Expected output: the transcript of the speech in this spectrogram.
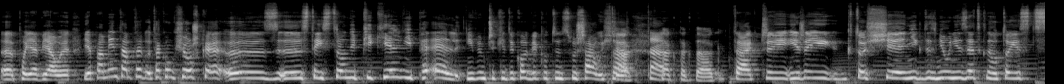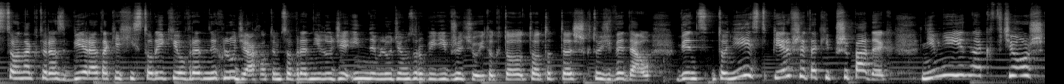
e, pojawiały. Ja pamiętam te, taką książkę e, z, z, tej strony piekielni.pl. Nie wiem, czy kiedykolwiek o tym słyszałyście. Tak, tak, tak, tak, tak. Tak, czyli jeżeli ktoś się nigdy z nią nie zetknął, to jest strona, która zbiera takie historyjki o wrednych ludziach, o tym, co wredni ludzie innym ludziom zrobili w życiu i to, to, to, to też ktoś wydał. Więc to nie jest pierwszy taki przypadek. Niemniej jednak wciąż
